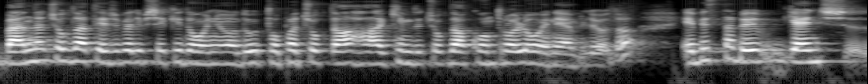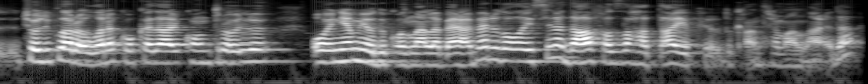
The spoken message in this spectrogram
benden çok daha tecrübeli bir şekilde oynuyordu. Topa çok daha hakimdi, çok daha kontrollü oynayabiliyordu. E biz tabii genç çocuklar olarak o kadar kontrollü oynayamıyorduk onlarla beraber. Dolayısıyla daha fazla hata yapıyorduk antrenmanlarda.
